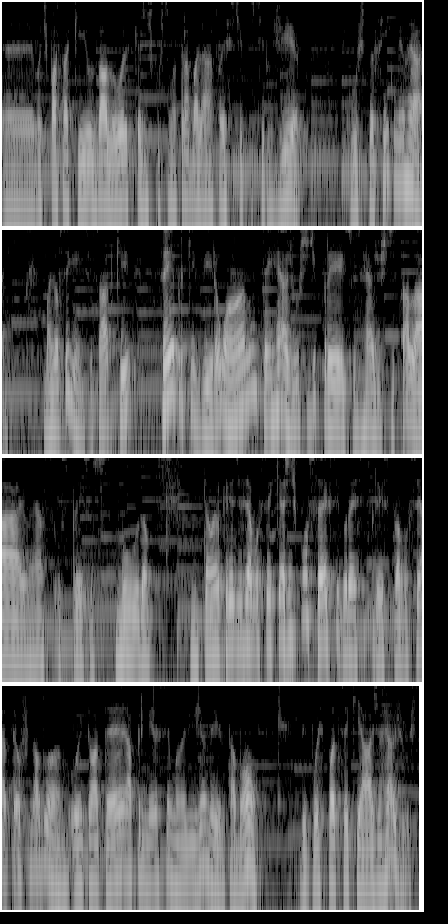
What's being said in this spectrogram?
é, vou te passar aqui os valores que a gente costuma trabalhar para esse tipo de cirurgia custa 5 mil reais. Mas é o seguinte, você sabe que sempre que vira o ano tem reajuste de preços, reajuste de salário, né? os preços mudam. Então eu queria dizer a você que a gente consegue segurar esse preço para você até o final do ano, ou então até a primeira semana de janeiro, tá bom? Depois pode ser que haja reajuste.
